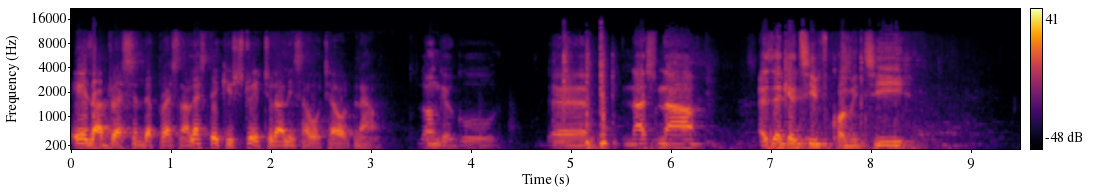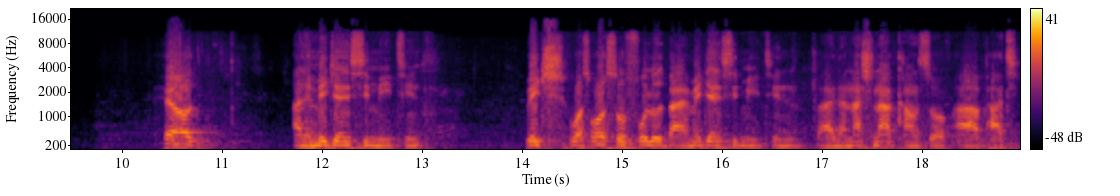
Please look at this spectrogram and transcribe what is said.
is addressing the press. Now, let's take you straight to the Alisa Hotel now. Long ago, the National Executive Committee held an emergency meeting, which was also followed by an emergency meeting by the National Council of our party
